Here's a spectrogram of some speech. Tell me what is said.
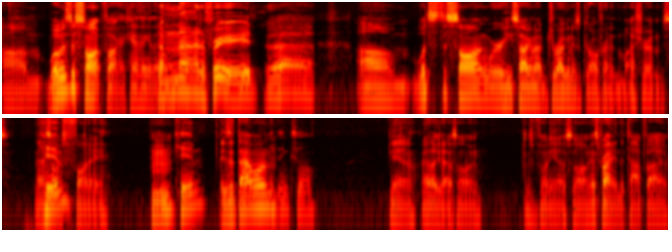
Um, what was the song? Fuck, I can't think of that. I'm not afraid. Ah. um, what's the song where he's talking about drugging his girlfriend with mushrooms? That Kim? song's funny. Hmm. Kim? Is it that one? I think so. Yeah, I like that song. It's a funny ass song. That's probably in the top five.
